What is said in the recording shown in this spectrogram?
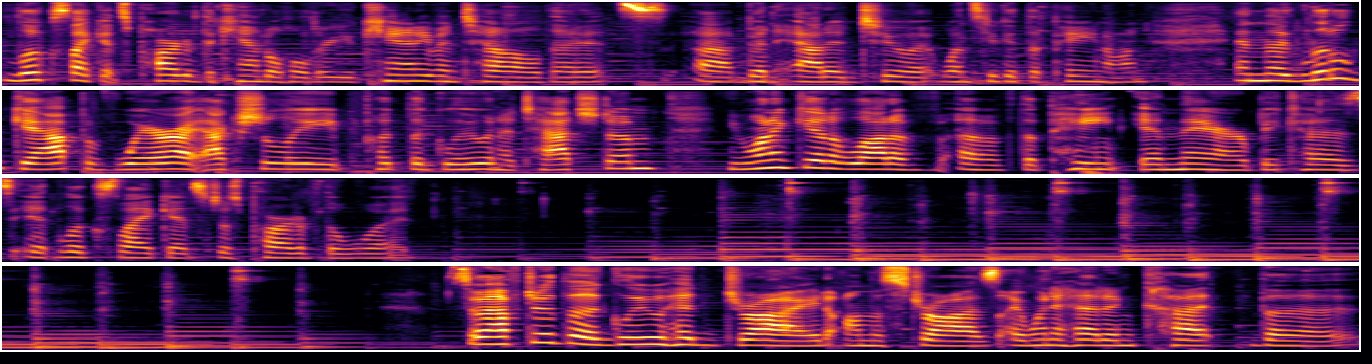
looks like it's part of the candle holder. You can't even tell that it's uh, been added to it once you get the paint on. And the little gap of where I actually put the glue and attached them, you want to get a lot of, of the paint in there because it looks like it's just part of the wood. So after the glue had dried on the straws, I went ahead and cut the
